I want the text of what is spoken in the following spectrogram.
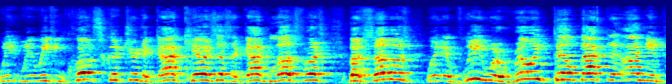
we, we, we can quote scripture that God cares us, that God loves for us, but some of us, if we were really peeled back the onion,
